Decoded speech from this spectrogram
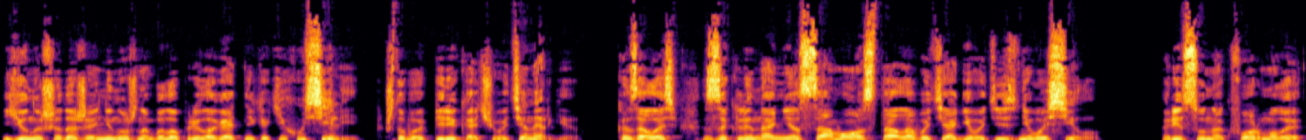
Юноше даже не нужно было прилагать никаких усилий, чтобы перекачивать энергию. Казалось, заклинание само стало вытягивать из него силу. Рисунок формулы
